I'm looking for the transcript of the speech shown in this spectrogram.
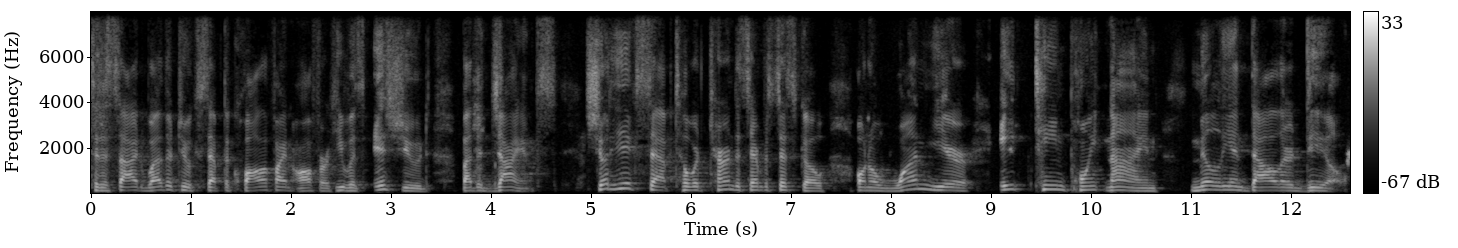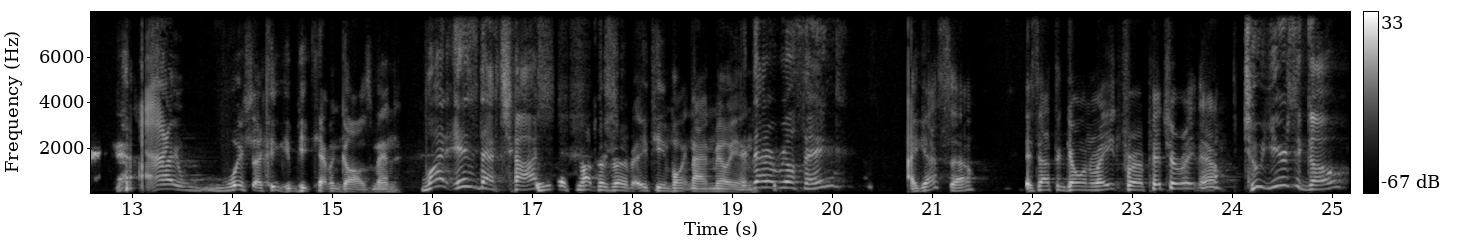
to decide whether to accept the qualifying offer he was issued by the Giants. Should he accept, he'll return to San Francisco on a one year, $18.9 million deal. I wish I could beat Kevin Gausman. What is that, Josh? He does not deserve 18.9 million. Is that a real thing? I guess so. Is that the going rate for a pitcher right now? Two years ago,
